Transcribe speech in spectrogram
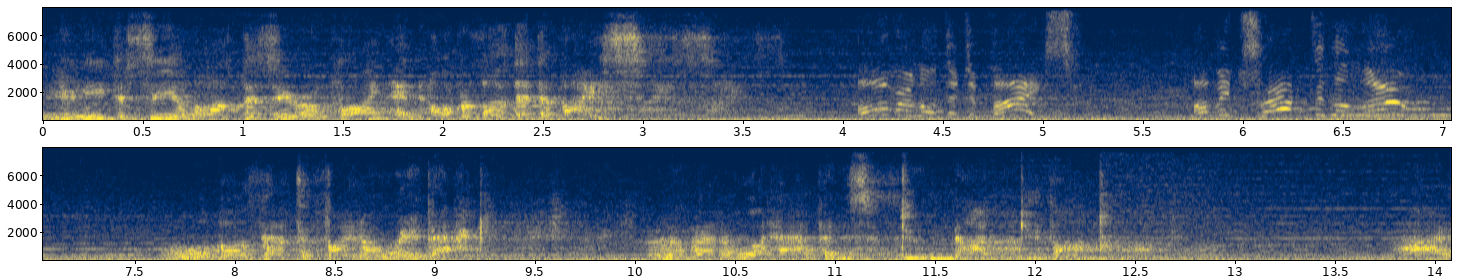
You need to seal off the zero point and overload the device. Overload the device! I'll be trapped in the loop! We'll both have to find our way back. No matter what happens, do not give up. I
